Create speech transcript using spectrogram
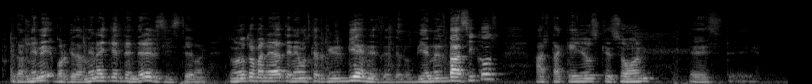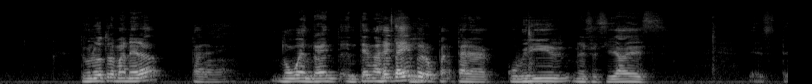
Porque también, porque también hay que entender el sistema. De una u otra manera tenemos que adquirir bienes, desde los bienes básicos hasta aquellos que son, este, de una u otra manera, para, no voy a entrar en, en temas de detalle, Sí. pero pa- para cubrir necesidades este,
